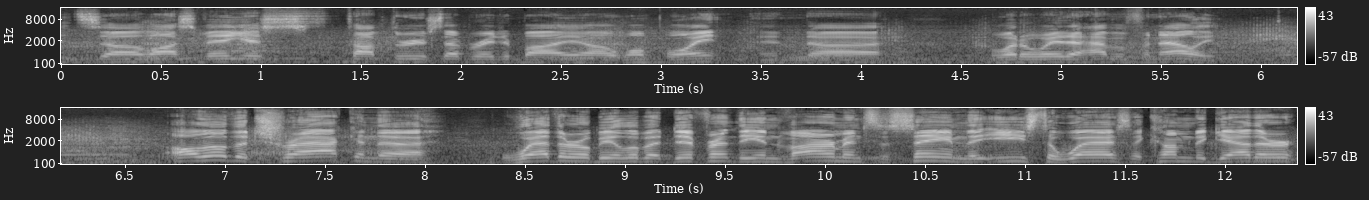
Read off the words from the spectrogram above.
It's Las Vegas. Top three are separated by one point, and what a way to have a finale. Although the track and the weather will be a little bit different, the environment's the same. The east, the west, they come together.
